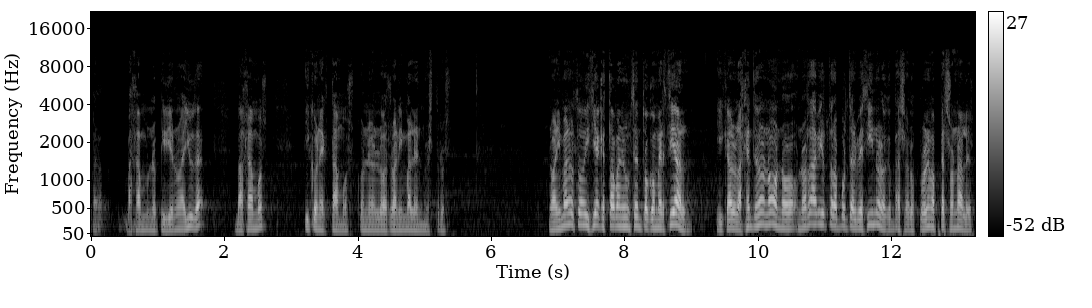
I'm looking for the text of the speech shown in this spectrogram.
Bueno, bajamos, nos pidieron ayuda, bajamos y conectamos con los animales nuestros. Los animales nos decía que estaban en un centro comercial y claro, la gente no, no, no, no ha abierto la puerta del vecino, lo que pasa, los problemas personales.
